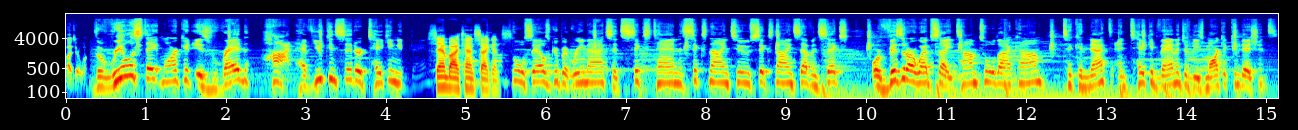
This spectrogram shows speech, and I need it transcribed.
Oh the real estate market is red hot. Have you considered taking it? Stand by 10 seconds. School sales group at REMAX at 610 692 6976 or visit our website, tomtoole.com, to connect and take advantage of these market conditions.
